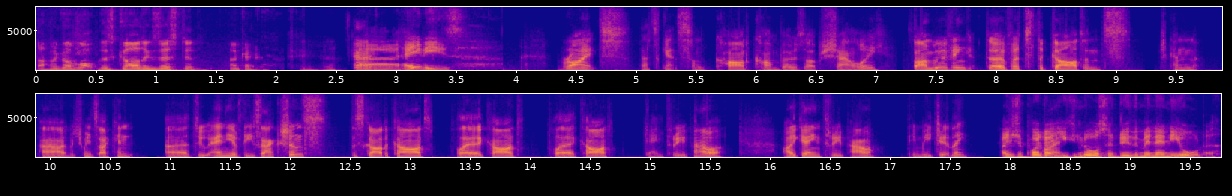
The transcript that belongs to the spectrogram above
I forgot what this card existed. Okay. Okay. Uh, Hades. Right, let's get some card combos up, shall we? So I'm moving over to the gardens, which can, uh, which means I can uh, do any of these actions: discard a card, play a card, play a card, gain three power. I gain three power immediately I should point out Right. you can also do them in any order.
